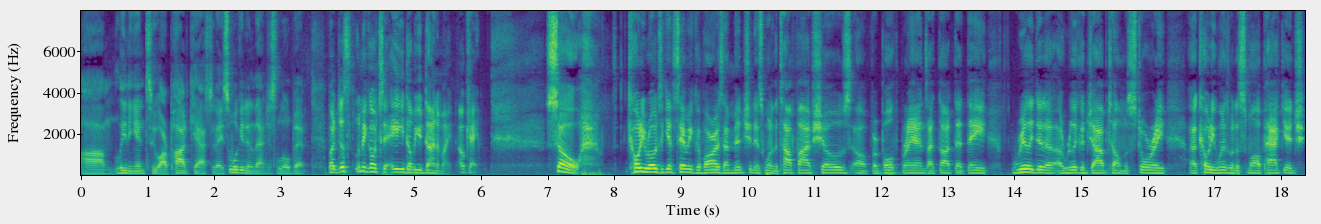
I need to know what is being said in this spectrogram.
um, leading into our podcast today. So we'll get into that in just a little bit. But just let me go to AEW Dynamite. Okay, so Cody Rhodes against Sammy Guevara, as I mentioned, is one of the top five shows uh, for both brands. I thought that they really did a, a really good job telling the story. Uh, Cody wins with a small package.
